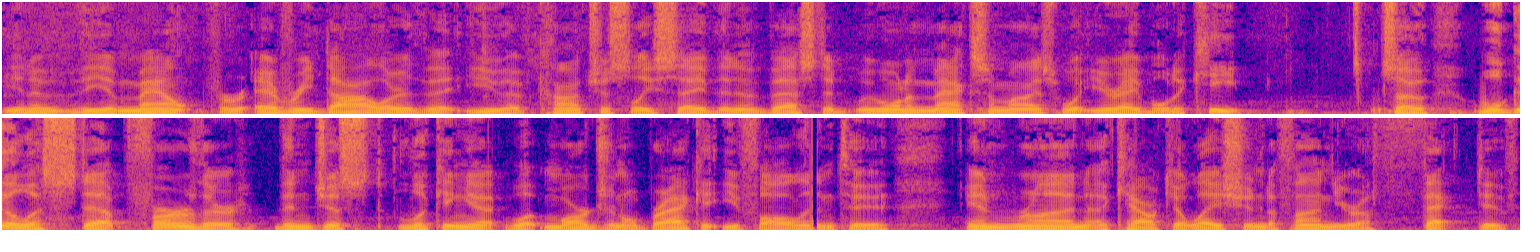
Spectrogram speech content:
you know, the amount for every dollar that you have consciously saved and invested. We want to maximize what you're able to keep. So we'll go a step further than just looking at what marginal bracket you fall into and run a calculation to find your effective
